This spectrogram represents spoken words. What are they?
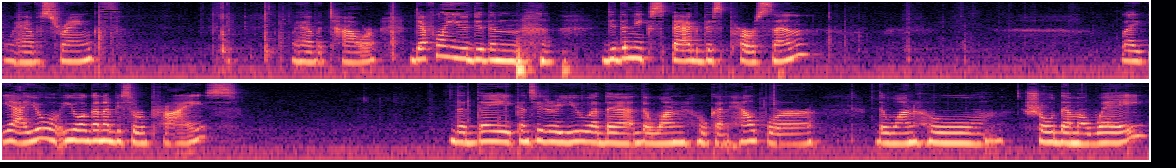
We have strength. We have a tower. Definitely you didn't didn't expect this person. Like yeah, you you are gonna be surprised that they consider you are the the one who can help or the one who showed them a way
